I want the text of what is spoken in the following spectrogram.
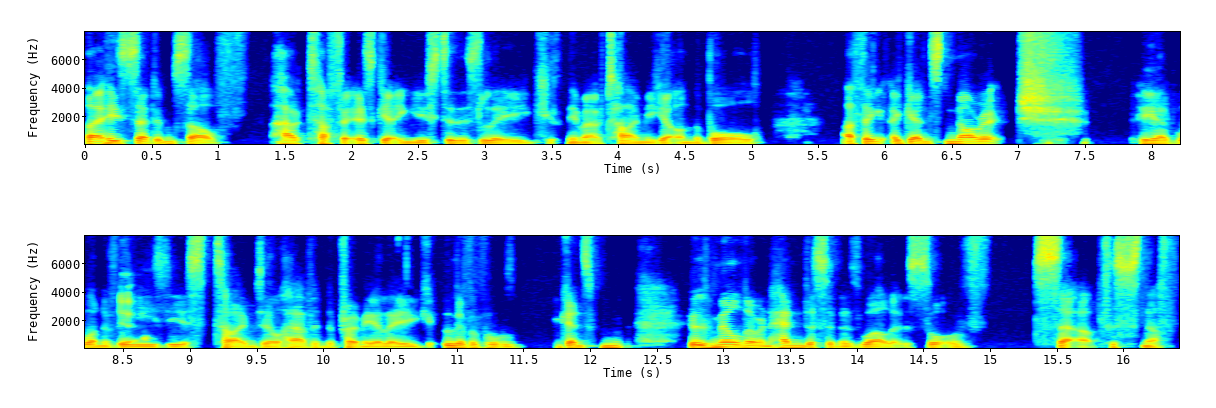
like he said himself how tough it is getting used to this league, the amount of time you get on the ball. I think against Norwich, he had one of the yeah. easiest times he'll have in the Premier League. Liverpool against it was Milner and Henderson as well. It was sort of set up to snuff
